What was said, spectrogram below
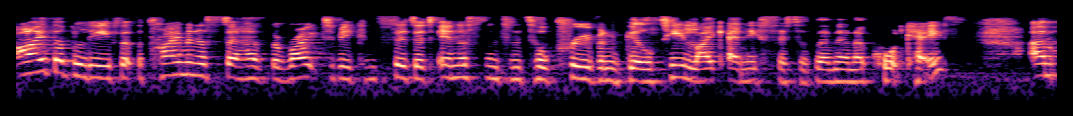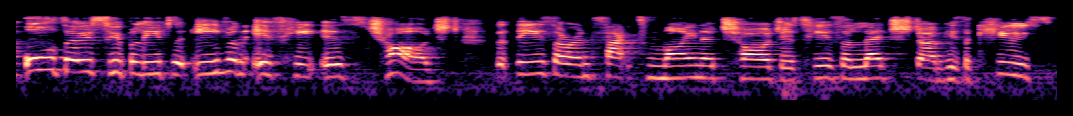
either believe that the Prime Minister has the right to be considered innocent until proven guilty, like any citizen in a court case, um, or those who believe that even if he is charged, that these are in fact minor charges. He's alleged, um, he's accused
